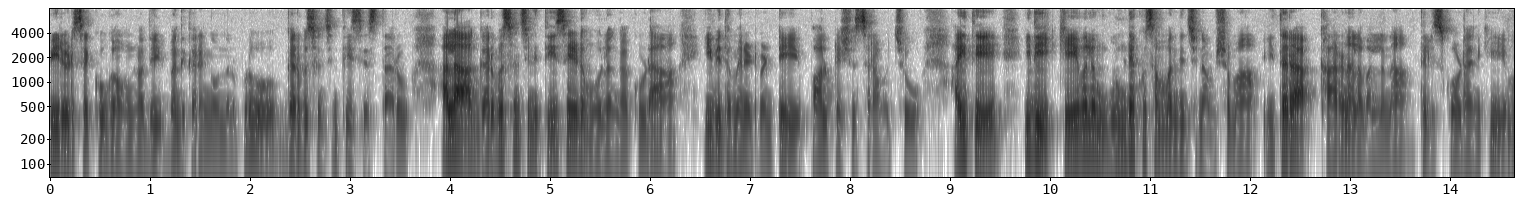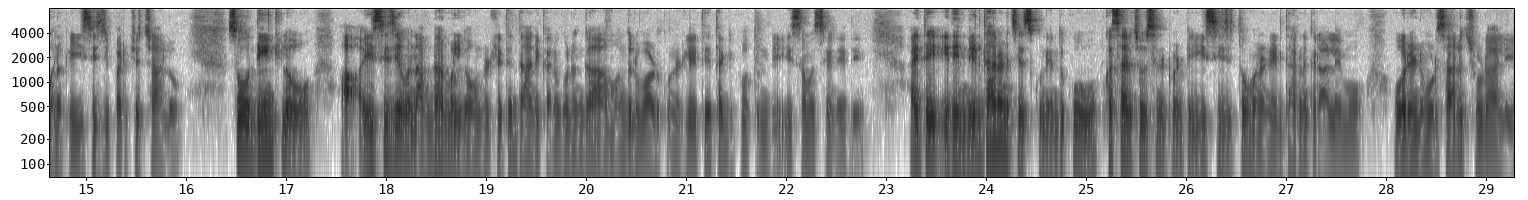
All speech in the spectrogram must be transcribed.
పీరియడ్స్ ఎక్కువగా ఉన్నది ఇబ్బందికరంగా ఉన్నప్పుడు గర్భసంచిని తీసేస్తారు. అలా గర్భసంచిని తీసేయడం మూలంగా కూడా ఈ విధమైనటువంటి పాల్పిటేషన్స్ రావచ్చు. అయితే ఇది కేవలం గుండెకు సంబంధించిన అంశమా? ఇతర కారణాల వలన తెలుసుకోవడానికి మనకు ఈసీజీ పరీక్ష చాలు. సో సో దీంట్లో ఈసీజీ ఏమైనా అబ్నార్మల్గా ఉన్నట్లయితే దానికి అనుగుణంగా మందులు వాడుకున్నట్లయితే తగ్గిపోతుంది ఈ సమస్య అనేది. అయితే ఇది నిర్ధారణ చేసుకునేందుకు ఒకసారి చూసినటువంటి ఈసీజీతో మనం నిర్ధారణకు రాలేము. ఓ రెండు మూడు సార్లు చూడాలి.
